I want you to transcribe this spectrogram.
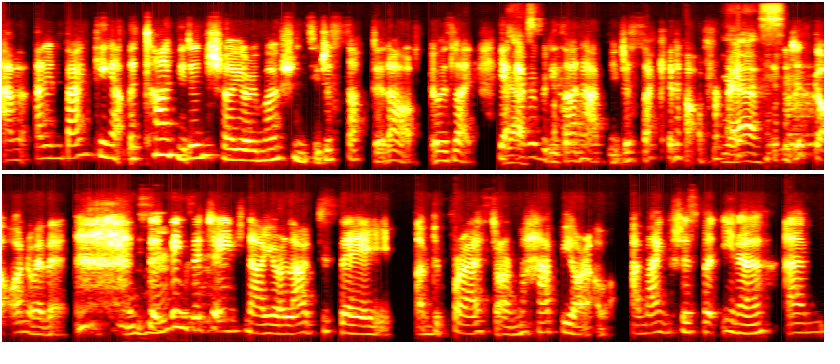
and, and in banking at the time, you didn't show your emotions, you just sucked it up. It was like, yeah, Yes. everybody's unhappy, just suck it up, right? Yes. You just got on with it. So Mhm. things have changed now. You're allowed to say, I'm depressed or I'm happy or I'm- I'm anxious, but you know, um,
